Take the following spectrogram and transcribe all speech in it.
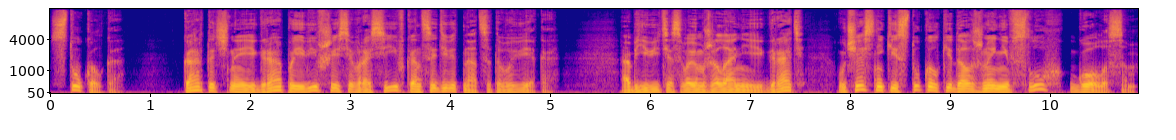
Стуколка. Карточная игра, появившаяся в России в конце XIX века. Объявить о своем желании играть участники стуколки должны не вслух голосом,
